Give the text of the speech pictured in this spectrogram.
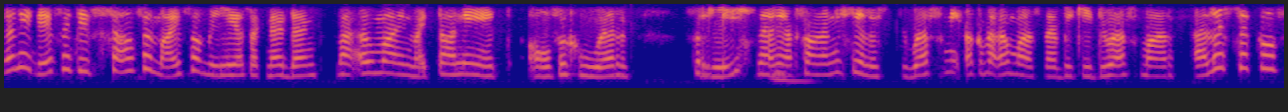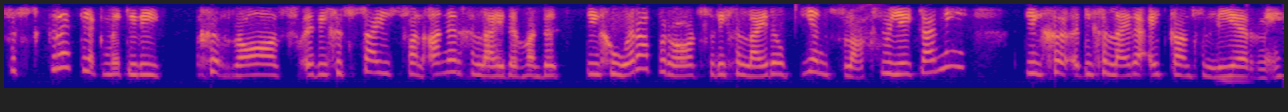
Ja nee, definitief self in my familie as ek nou dink, my ouma en my tannie het al gehoor verlies. Nou nee, ek sal nou nie sê hulle is doof nie. Ook my ouma is nou 'n bietjie doof, maar hulle sukkel verskriklik met hierdie geraas, die gesuis van ander geluide want dit die gehoorapparaat vir die geluide op een vlak. So jy kan nie die ge, die geluide uitkanselleer nie.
